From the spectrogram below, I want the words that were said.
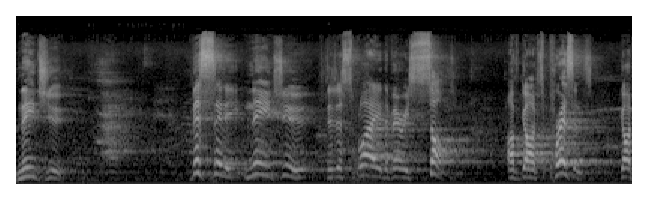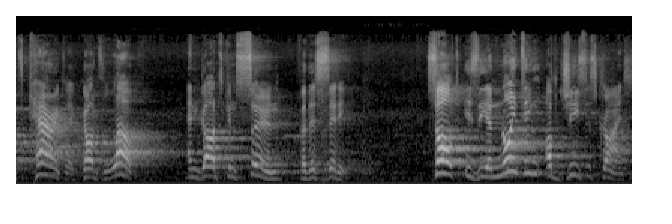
needs you. This city needs you to display the very salt of God's presence, God's character, God's love, and God's concern for this city. Salt is the anointing of Jesus Christ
